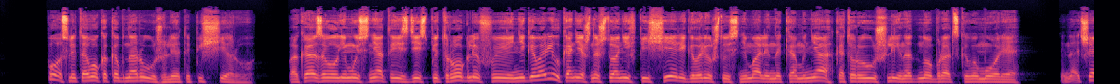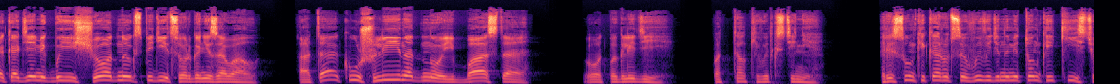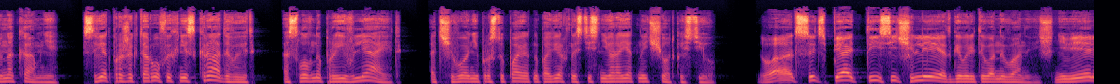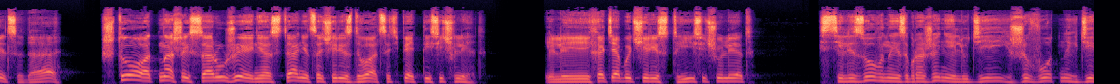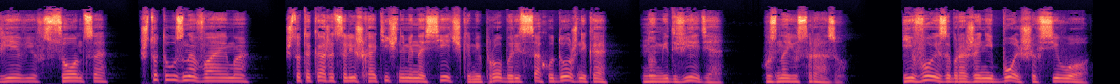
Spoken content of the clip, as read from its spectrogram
После того, как обнаружили эту пещеру, показывал ему снятые здесь петроглифы, не говорил, конечно, что они в пещере, говорил, что снимали на камнях, которые ушли на дно Братского моря. Иначе академик бы еще одну экспедицию организовал. А так ушли на дно и баста. «Вот, погляди», — подталкивает к стене. Рисунки кажутся выведенными тонкой кистью на камне. Свет прожекторов их не скрадывает, а словно проявляет, отчего они проступают на поверхности с невероятной четкостью. «Двадцать пять тысяч лет», — говорит Иван Иванович. «Не верится, да? Что от наших сооружений останется через двадцать пять тысяч лет? Или хотя бы через тысячу лет?» Стилизованные изображения людей, животных, деревьев, солнца, что-то узнаваемо, что-то кажется лишь хаотичными насечками пробы резца художника, но медведя узнаю сразу. Его изображений больше всего.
